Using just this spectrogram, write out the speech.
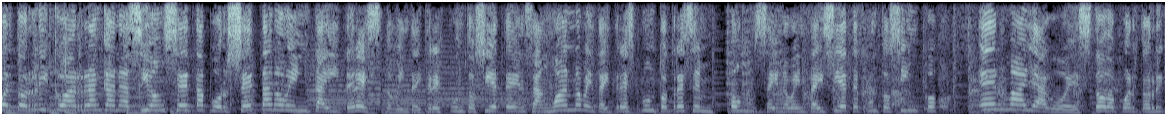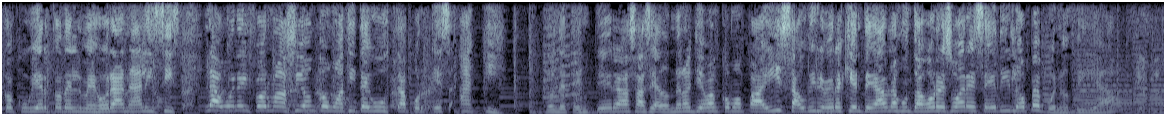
Puerto Rico. Arranca Nación Z por Z93. 93.7 en San Juan, 93.3 en Ponce y 97.5 en Mayagüez. Todo Puerto Rico cubierto del mejor análisis, la buena información como a ti te gusta, porque es aquí donde te enteras hacia dónde nos llevan como país. Saudi Rivera es quien te habla junto a Jorge Suárez, Eddie López. Buenos días.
